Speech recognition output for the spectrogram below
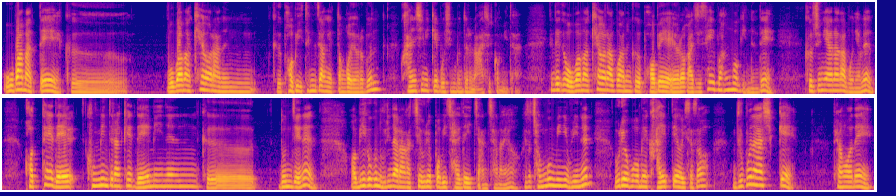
오바마 때 그 오바마 케어라는 그 법이 등장했던 거 여러분 관심 있게 보신 분들은 아실 겁니다. 근데 그 오바마 케어라고 하는 그 법의 여러 가지 세부 항목이 있는데 그 중에 하나가 뭐냐면 겉에 내 국민들한테 내미는 그 논제는 어, 미국은 우리나라 같이 의료법이 잘 돼 있지 않잖아요. 그래서 전 국민이 우리는 의료보험에 가입되어 있어서 누구나 쉽게 병원에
